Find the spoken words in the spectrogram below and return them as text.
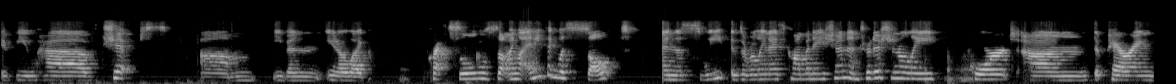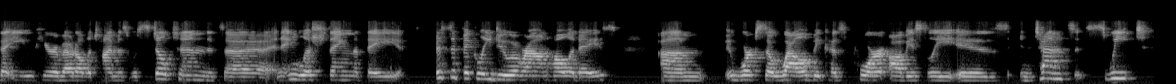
if you have chips, um, even you know like pretzels, something like anything with salt and the sweet is a really nice combination. And traditionally, port, um, the pairing that you hear about all the time is with Stilton. It's a an English thing that they specifically do around holidays. Um, it works so well because port obviously is intense, it's sweet,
